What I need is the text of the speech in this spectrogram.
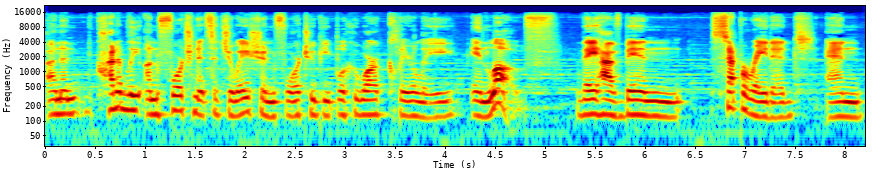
an incredibly unfortunate situation for two people who are clearly in love. They have been separated and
